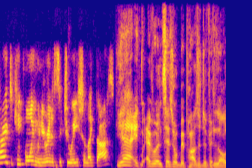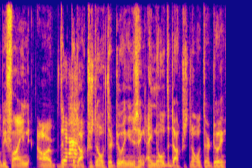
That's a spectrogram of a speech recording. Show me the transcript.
hard to keep going when you're in a situation like that. Yeah, it, everyone says, it'll be positive, it'll all be fine. Or the, Yeah. the doctors know what they're doing. And you're saying, I know the doctors know what they're doing.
